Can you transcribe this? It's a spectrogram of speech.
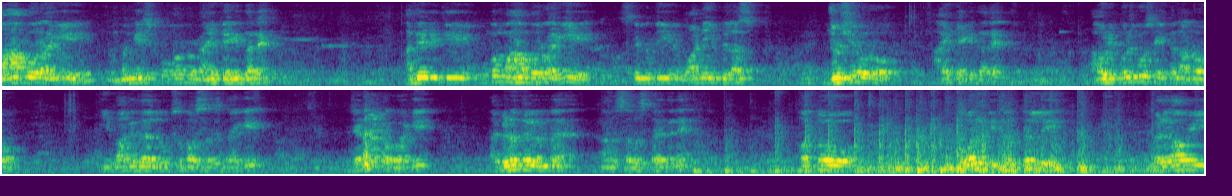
ಮಹಾಪೌರಾಗಿ ಮಂಗೇಶ್ ಪೌರ್ ಆಯ್ಕೆಯಾಗಿದ್ದಾರೆ. ಅದೇ ರೀತಿ ಉಪಮಹಾಪೌರಾಗಿ ಶ್ರೀಮತಿ ವಾಣಿ ವಿಲಾಸ್ ಜೋಶಿ ಅವರು ಆಯ್ಕೆಯಾಗಿದ್ದಾರೆ ಅವರಿಬ್ಬರಿಗೂ ಸಹಿತ ನಾನು ಈ ಭಾಗದ ಲೋಕಸಭಾ ಸದಸ್ಯನಾಗಿ ಜನಪರವಾಗಿ ಅಭಿನಂದನೆಗಳನ್ನು ನಾನು ಸಲ್ಲಿಸ್ತಾ ಇದ್ದೇನೆ. ಮತ್ತು ಅವರ ನೇತೃತ್ವದಲ್ಲಿ ಬೆಳಗಾವಿ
